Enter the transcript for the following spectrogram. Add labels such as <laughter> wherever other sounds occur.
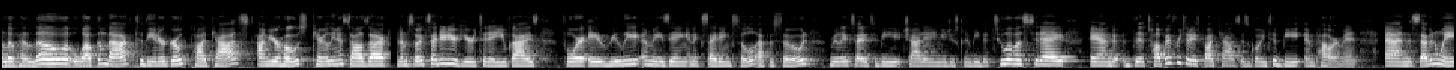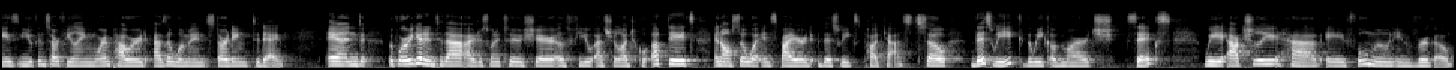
Hello, hello. Welcome back to the Inner Growth Podcast. I'm your host, Carolina Salazar, and I'm so excited you're here today, you guys, for a really amazing and exciting solo episode. I'm really excited to be chatting. It's just going to be the two of us today. And the topic for today's podcast is going to be empowerment and the seven ways you can start feeling more empowered as a woman starting today. And before we get into that, I just wanted to share a few astrological updates and also what inspired this week's podcast. So, this week, the week of March 6th, we actually have a full moon in Virgo.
